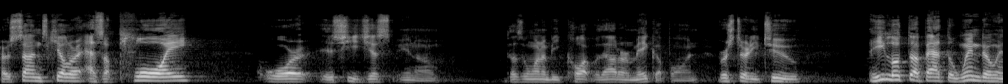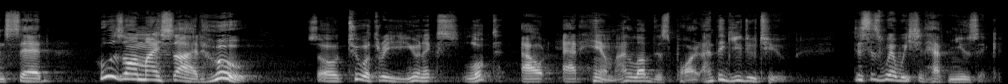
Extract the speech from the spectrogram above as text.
her son's killer, as a ploy, or is she just, you know, doesn't want to be caught without her makeup on? Verse 32 He looked up at the window and said, Who's on my side? Who? So two or three eunuchs looked out at him. I love this part. I think you do too. This is where we should have music.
